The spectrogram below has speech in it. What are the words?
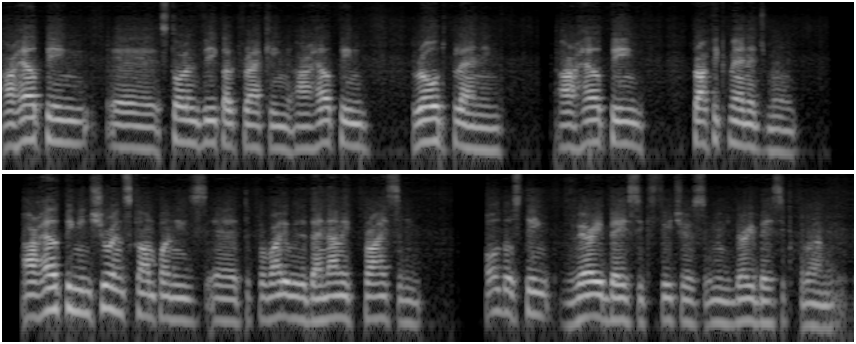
are helping uh, stolen vehicle tracking, are helping road planning, are helping traffic management, are helping insurance companies uh, to provide you with a dynamic pricing. All those things, very basic features, I mean, very basic parameters.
